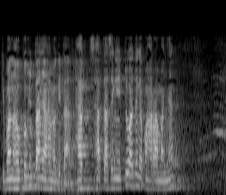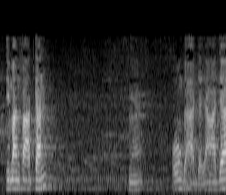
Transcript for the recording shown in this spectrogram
Gimana hukumnya tanya sama kita? Hak, hak cacing itu ada nggak pengharamannya? Dimanfaatkan? Oh nggak ada. Yang ada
